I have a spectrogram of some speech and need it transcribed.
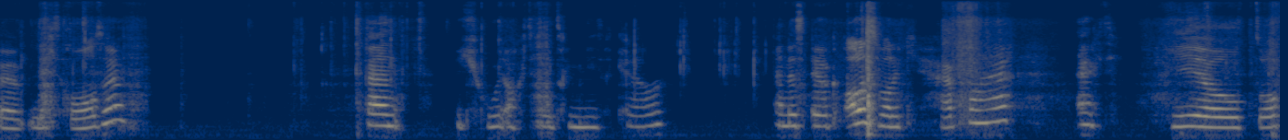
um, lichtroze. En groenachtige 3 mm kralen. En dit is eigenlijk alles wat ik heb van haar. Echt heel tof.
